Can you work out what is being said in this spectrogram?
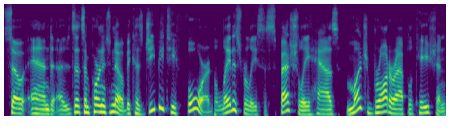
So, and uh, that's important to know because GPT-4, the latest release especially, has much broader application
